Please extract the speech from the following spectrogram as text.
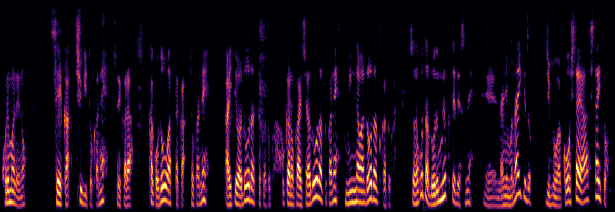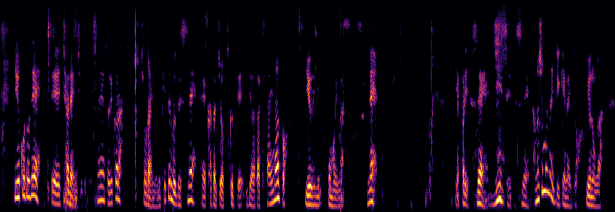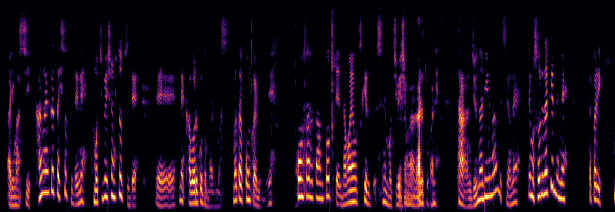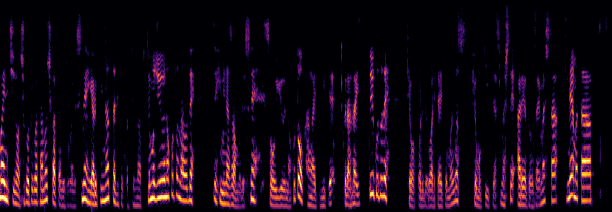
これまでの成果主義とかね、それから過去どうあったかとかね、相手はどうだったかとか、他の会社はどうだとかね、みんなはどうだとかとか、そんなことはどうでもよくてですね、えー、何もないけど、自分はこうしたい、ああしたいということで、えー、チャレンジとですね、それから将来に向けてのですね、形を作っていただきたいなというふうに思います。ね。やっぱりですね、人生ですね、楽しまないといけないというのがありますし、考え方一つでね、モチベーション一つで、えー、ね、変わることもあります。また今回のようにね、コンサルタントって名前をつけるとですね、モチベーションが上がるとかね、単純な理由なんですよね。でもそれだけでね、やっぱり毎日の仕事が楽しかったりとかですね、やる気になったりとかっていうのはとても重要なことなので、ぜひ皆さんもですね、そういうようなことを考えてみてください。ということで、今日はこれで終わりたいと思います。今日も聞いていただきましてありがとうございました。ではまた。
